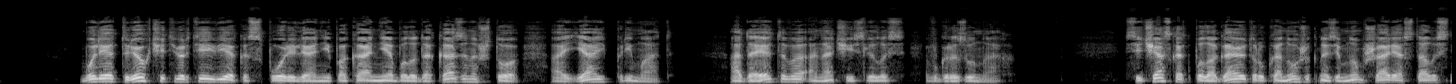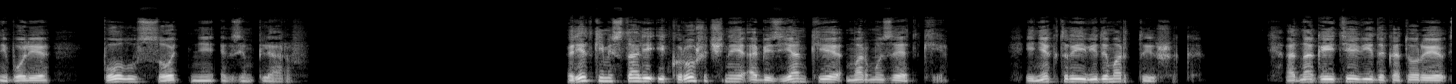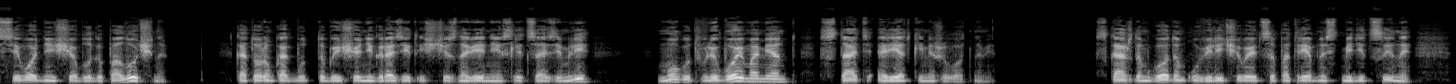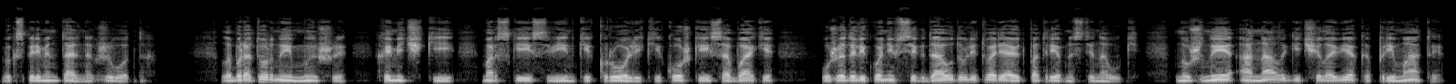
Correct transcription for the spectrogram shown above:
Более трех четвертей века спорили они, пока не было доказано, что Аяй — примат, а до этого она числилась в грызунах. Сейчас, как полагают, руконожек на земном шаре осталось не более полусотни экземпляров. Редкими стали и крошечные обезьянки-мармозетки, и некоторые виды мартышек. Однако и те виды, которые сегодня еще благополучны, которым как будто бы еще не грозит исчезновение с лица земли, могут в любой момент стать редкими животными. С каждым годом увеличивается потребность медицины в экспериментальных животных. Лабораторные мыши, хомячки, морские свинки, кролики, кошки и собаки — уже далеко не всегда удовлетворяют потребности науки. Нужны аналоги человека, приматы.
